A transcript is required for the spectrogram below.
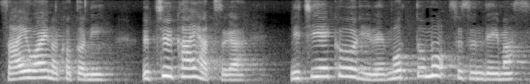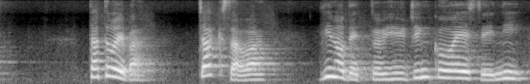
幸いなことに宇宙開発が日英交流で最も進んでいます。例えば、JAXA は日の出という人工衛星に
